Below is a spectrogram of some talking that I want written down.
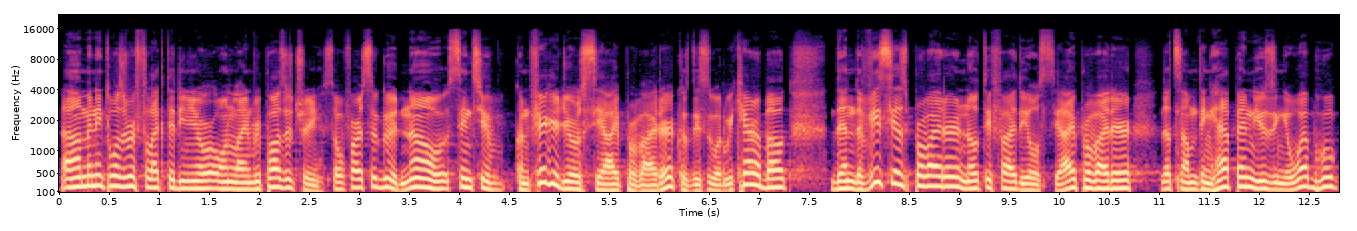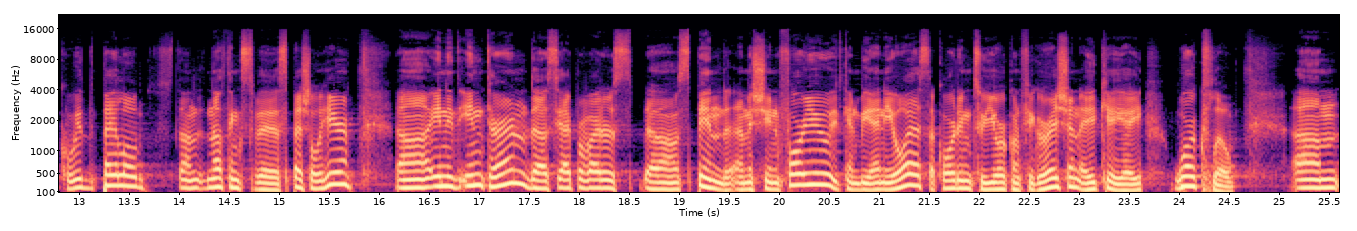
um, and it was reflected in your online repository. So far, so good. Now, since you've configured your CI provider, because this is what we care about, then the VCS provider notified the OCI provider that something happened using a webhook with payload. Nothing spe special here. Uh, in, in turn, the CI provider uh, spinned a machine for you. It can be any OS according to your configuration, aka workflow. Um,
